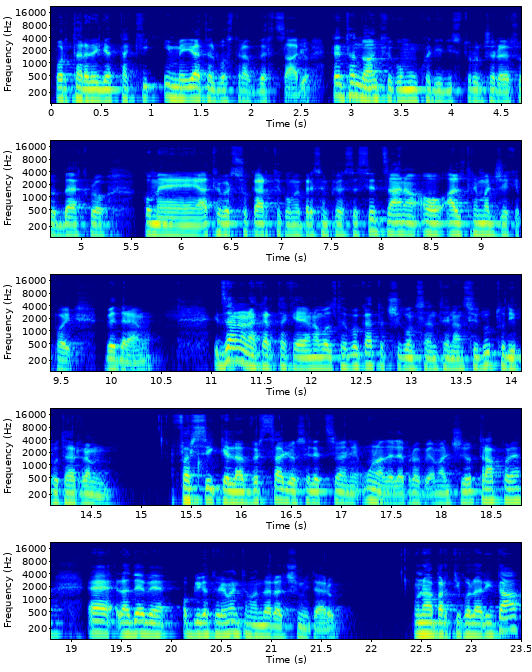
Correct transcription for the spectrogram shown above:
portare degli attacchi immediati al vostro avversario tentando anche comunque di distruggere le sue back row come attraverso carte come per esempio la stessa Zana o altre magie che poi vedremo Izana è una carta che una volta evocata ci consente innanzitutto di poter mm, far sì che l'avversario selezioni una delle proprie magie o trappole e la deve obbligatoriamente mandare al cimitero. Una particolarità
